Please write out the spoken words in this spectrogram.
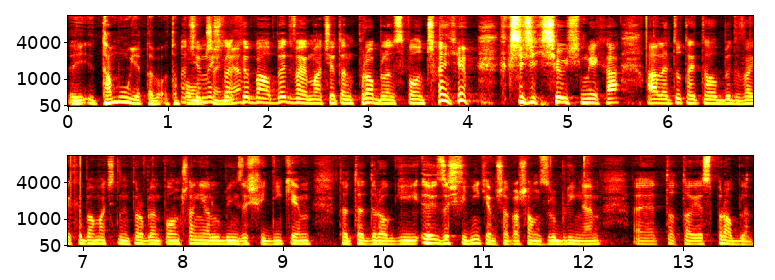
e, e, tamuje to, to Znaczy, połączenie. myślę, chyba obydwaj macie ten problem z połączeniem. Krzysiek się uśmiecha, ale tutaj to obydwaj chyba macie ten problem połączenia Lublin ze Świdnikiem, te, te drogi, y, ze Świdnikiem, przepraszam, z Lublinem, e, to, to jest problem.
